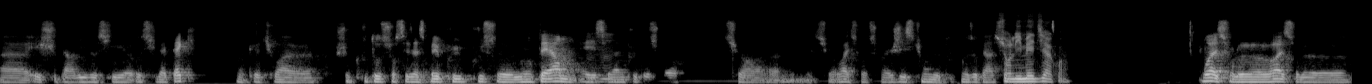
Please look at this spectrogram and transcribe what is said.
et je supervise aussi, aussi la tech. Donc, euh, tu vois, euh, je suis plutôt sur ces aspects plus, plus euh, long terme et c'est mm-hmm. plutôt sur, sur, sur, ouais, sur, sur, la gestion de toutes nos opérations. Sur l'immédiat, quoi. Ouais, sur le, ouais, sur le,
